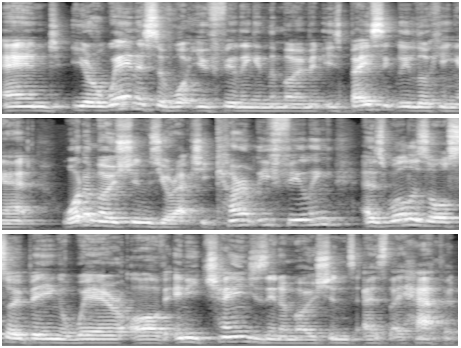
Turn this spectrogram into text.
And your awareness of what you're feeling in the moment is basically looking at what emotions you're actually currently feeling, as well as also being aware of any changes in emotions as they happen.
